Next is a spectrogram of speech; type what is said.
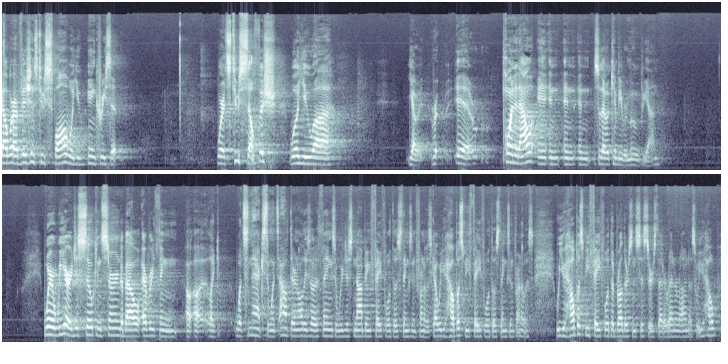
God, where our vision's too small, will you increase it? Where it's too selfish, will you uh, yeah, re- point it out and, and, and, and so that it can be removed, God? Where we are just so concerned about everything, uh, uh, like what's next and what's out there and all these other things, and we're just not being faithful with those things in front of us. God, will you help us be faithful with those things in front of us? Will you help us be faithful with the brothers and sisters that are right around us? Will you help,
